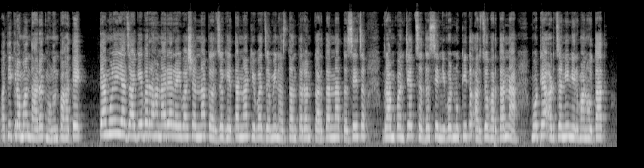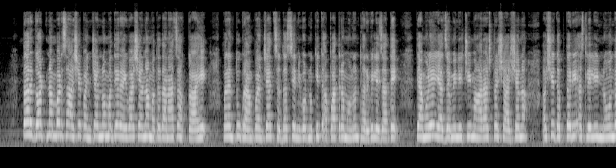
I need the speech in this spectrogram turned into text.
अतिक्रमणधारक म्हणून पाहते. त्यामुळे या जागेवर राहणाऱ्या रहिवाशांना कर्ज घेताना किंवा जमीन हस्तांतरण करताना तसेच ग्रामपंचायत सदस्य निवडणुकीत अर्ज भरताना मोठ्या अडचणी निर्माण होतात. तर गट नंबर सहाशे पंच्याण्णवमध्ये रहिवाशांना मतदानाचा हक्क आहे. परंतु ग्रामपंचायत सदस्य निवडणुकीत अपात्र म्हणून ठरविले जाते. त्यामुळे या जमिनीची महाराष्ट्र शासन अशी दप्तरी असलेली नोंद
